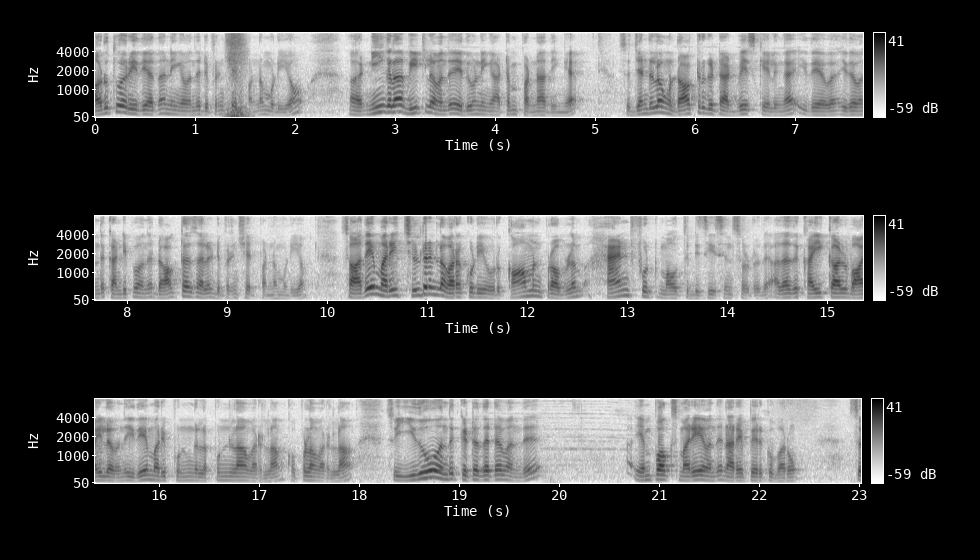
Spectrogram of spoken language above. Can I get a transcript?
மருத்துவ ரீதியாக தான் நீங்கள் வந்து டிஃப்ரென்ஷியேட் பண்ண முடியும். நீங்களாக வீட்டில் வந்து எதுவும் நீங்கள் அட்டம் பண்ணாதீங்க. ஸோ ஜென்ரலாக உங்கள் டாக்டர்கிட்ட அட்வைஸ் கேளுங்க. இதை இதை வந்து கண்டிப்பாக வந்து டாக்டர்ஸால் டிஃப்ரென்ஷியேட் பண்ண முடியும். ஸோ அதே மாதிரி சில்ட்ரனில் வரக்கூடிய ஒரு common problem hand foot mouth டிசீஸ்ன்னு சொல்கிறது அதாவது கை கால் வாயில் வந்து இதே மாதிரி புண்களை புண்லாம் வரலாம் கொப்பளம் வரலாம். ஸோ இதுவும் வந்து கிட்டத்தட்ட வந்து எம்பாக்ஸ் மாதிரியே வந்து நிறைய பேருக்கு வரும். ஸோ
